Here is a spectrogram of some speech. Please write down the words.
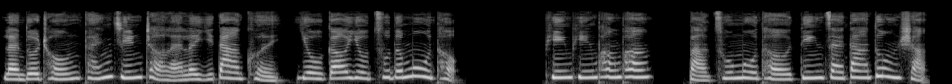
懒惰虫赶紧找来了一大捆又高又粗的木头，乒乒乓乓把粗木头钉在大洞上，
